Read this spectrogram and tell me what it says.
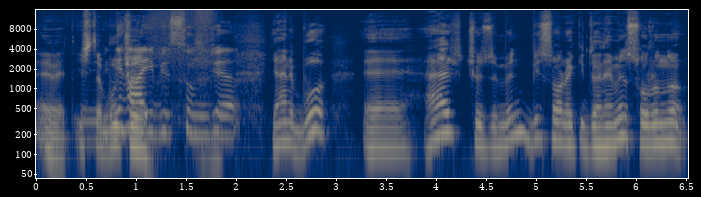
Evet işte bu nihai bir sonuca. Yani bu e, her çözümün bir sonraki dönemin sorunu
